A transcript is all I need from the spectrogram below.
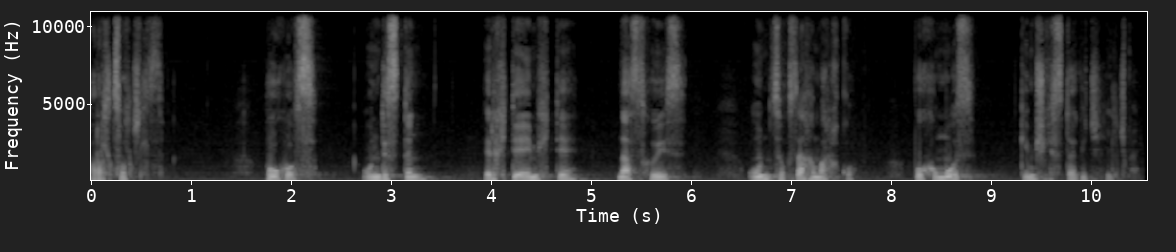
оролцуулчихсан. Бүх улс үндэстэн, эрэгтэй эмэгтэй, нас хүйс, үн цугсаа хамаарахгүй бүх хүмүүс гимших ёстой гэж хэлж байна.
